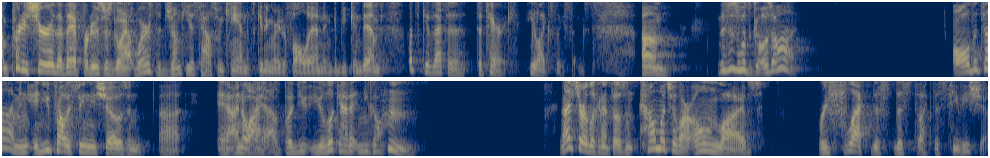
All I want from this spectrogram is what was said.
I'm pretty sure that they have producers going out, where's the junkiest house we can that's getting ready to fall in and be condemned? Let's give that to, to Tarek. He likes these things. Um, this is what goes on all the time. And, and you've probably seen these shows, and, uh, and I know I have, but you, you look at it and you go, hmm. And I started looking at those and how much of our own lives reflect this, this like this TV show.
